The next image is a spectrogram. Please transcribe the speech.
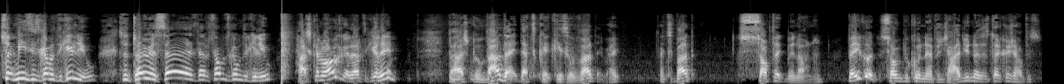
so it means he's coming to kill you. So Torah says that if someone's coming to kill you, Hashkan Hoga, have to kill him. That's the case of Vadai, right? That's bad. Sophic Milanan. Very good. Sophic Nefesh. How do you know that's Turkish?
